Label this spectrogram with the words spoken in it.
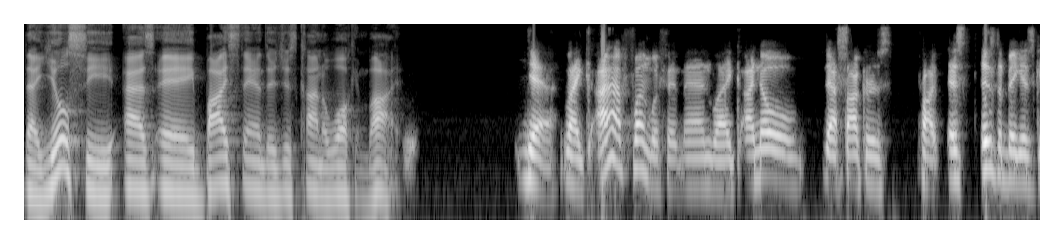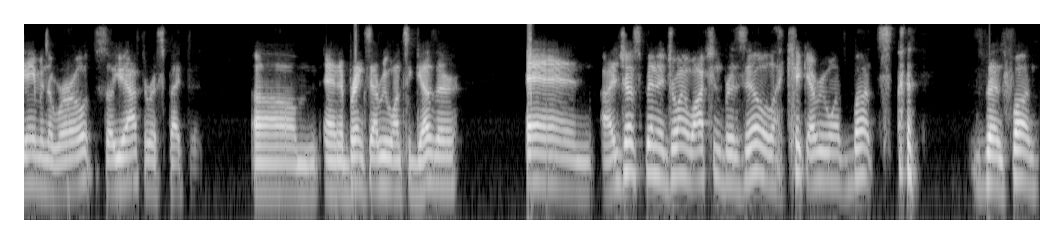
that you'll see as a bystander just kind of walking by. Yeah, like I have fun with it, man. Like I know that soccer's probably is is the biggest game in the world, so you have to respect it. Um, and it brings everyone together. And I just been enjoying watching Brazil like kick everyone's butts. it's been fun.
